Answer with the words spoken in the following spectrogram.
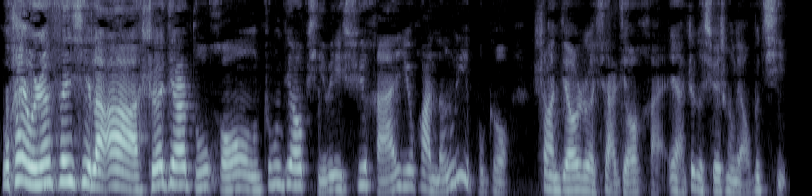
我看有人分析了啊，舌尖独红，中焦脾胃虚寒，运化能力不够。上焦热，下焦寒，哎呀，这个学生了不起，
